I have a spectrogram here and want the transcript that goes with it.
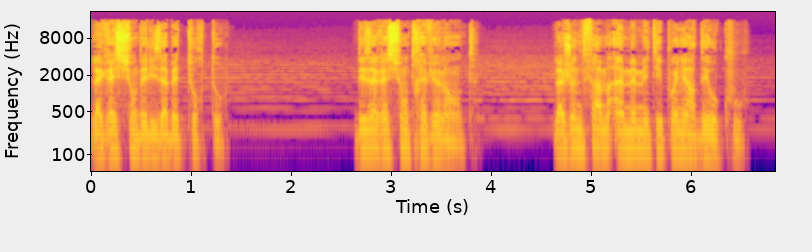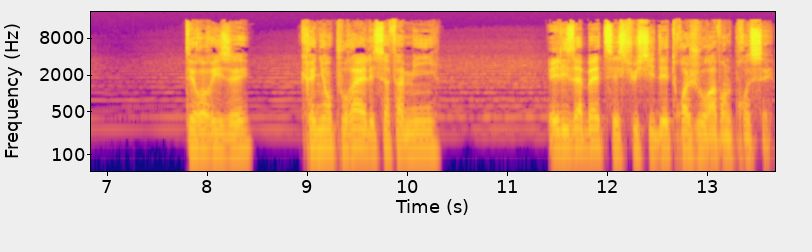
l'agression d'Elisabeth Tourteau. Des agressions très violentes. La jeune femme a même été poignardée au cou. Terrorisée, craignant pour elle et sa famille, Elisabeth s'est suicidée trois jours avant le procès.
